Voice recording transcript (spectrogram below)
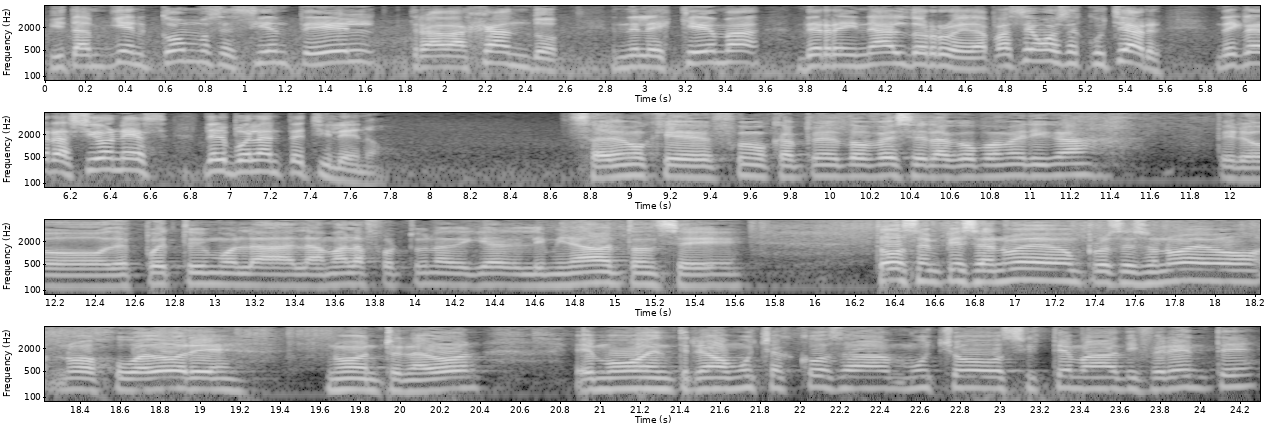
y también cómo se siente él trabajando en el esquema de Reinaldo Rueda. Pasemos a escuchar declaraciones del volante chileno. Sabemos que fuimos campeones dos veces de la Copa América, pero después tuvimos la, mala fortuna de quedar eliminado, entonces todo se empieza nuevo, un proceso nuevo, nuevos jugadores, nuevo entrenador. Hemos entrenado muchas cosas, muchos sistemas diferentes,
